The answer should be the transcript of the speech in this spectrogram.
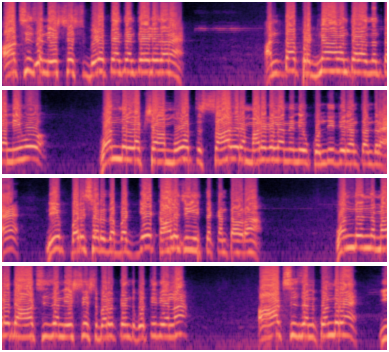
ಆಕ್ಸಿಜನ್ ಎಷ್ಟೆಷ್ಟು ಬಿಡುತ್ತೆ ಅಂತ ಹೇಳಿದ್ದಾರೆ. ಅಂತ ಪ್ರಜ್ಞಾವಂತರಾದಂಥ ನೀವು ಒಂದು ಲಕ್ಷ ಮೂವತ್ತು ಸಾವಿರ ಮರಗಳನ್ನು ನೀವು ಕೊಂದಿದ್ದೀರಿ ಅಂತಂದ್ರೆ ನೀವು ಪರಿಸರದ ಬಗ್ಗೆ ಕಾಳಜಿ ಇರ್ತಕ್ಕಂಥವ್ರ. ಒಂದೊಂದು ಮರದ ಆಕ್ಸಿಜನ್ ಎಷ್ಟೆಷ್ಟು ಬರುತ್ತೆ ಅಂತ ಗೊತ್ತಿದೆಯಲ್ಲ? ಆ ಆಕ್ಸಿಜನ್ ಕೊಂದ್ರೆ ಈ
